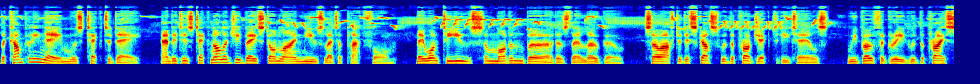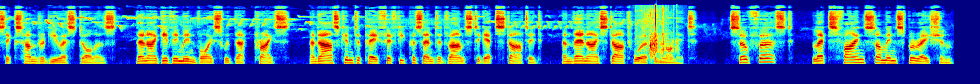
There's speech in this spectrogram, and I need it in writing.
the company name was Tech Today, and it is technology-based online newsletter platform. They want to use some modern bird as their logo, so after discuss with the project details, we both agreed with the price 600 US dollars, then I give him invoice with that price, and ask him to pay 50% advance to get started, and then I start working on it. So first, let's find some inspiration,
